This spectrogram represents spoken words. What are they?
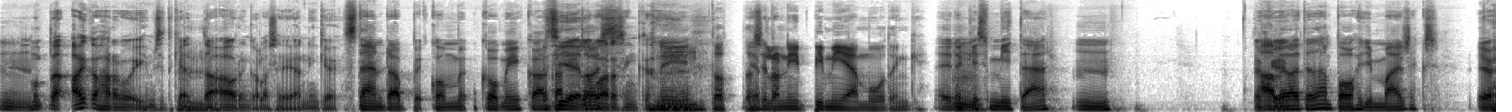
Mm. Mutta aika harvoin ihmiset käyttää aurinkolaseja niin stand-up-komiikkaa siellä kattoessa. varsinkaan. Niin, totta. Jep. Sillä on niin pimiä muutenkin. Ei tekisi mitään. Mm. Okei. Okay. laitetaan pohjimmaiseksi. Joo.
